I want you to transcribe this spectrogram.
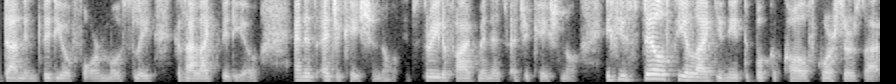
done in video form mostly because I like video and it's educational. It's three to five minutes educational. If you still feel like you need to book a call, of course, there's that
